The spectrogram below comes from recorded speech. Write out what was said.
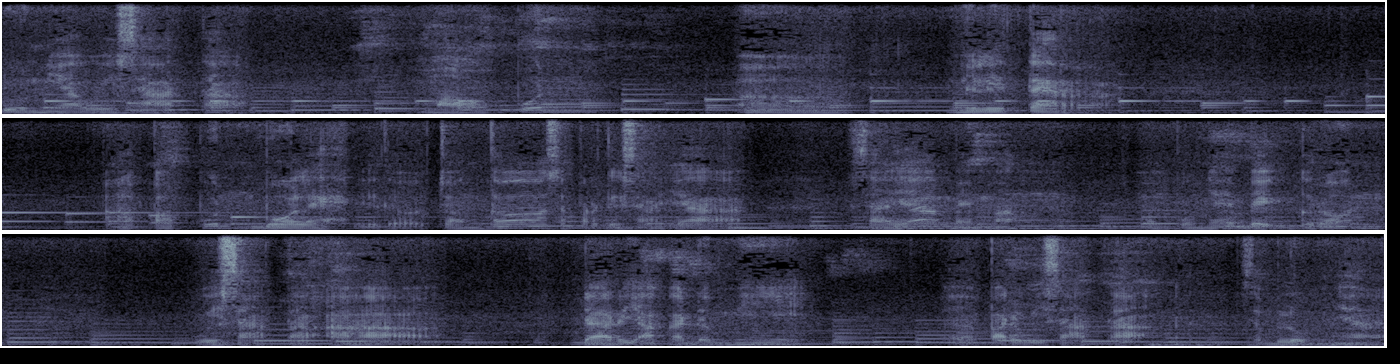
dunia wisata maupun uh, militer apa pun boleh gitu. Contoh seperti saya saya memang mempunyai background wisata uh, dari akademi uh, pariwisata sebelumnya.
